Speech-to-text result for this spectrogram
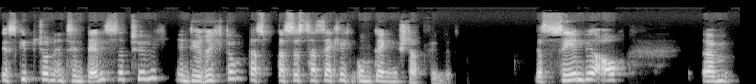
es gibt schon eine Tendenz natürlich in die Richtung, dass, dass es tatsächlich ein Umdenken stattfindet. Das sehen wir auch. Ähm,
